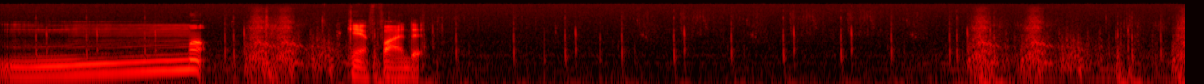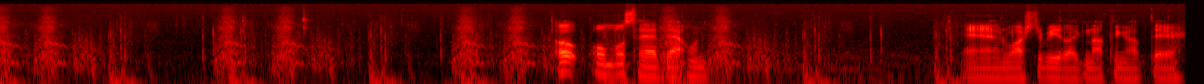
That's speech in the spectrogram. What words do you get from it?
Mm, I can't find it. Oh, almost had that one. And watch there be like nothing up there.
